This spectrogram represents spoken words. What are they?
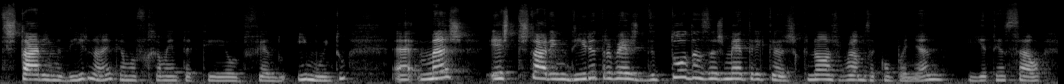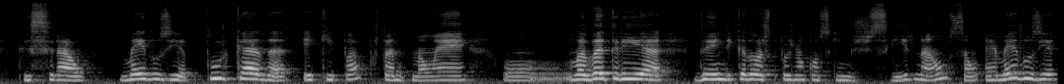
testar e medir, não é? que é uma ferramenta que eu defendo e muito, mas este testar e medir através de todas as métricas que nós vamos acompanhando, e atenção, que serão meia dúzia por cada equipa, portanto, não é um, uma bateria de indicadores que depois não conseguimos seguir, não, são, é meia dúzia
